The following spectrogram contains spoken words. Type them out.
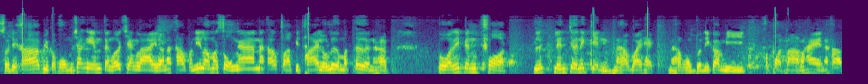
สวัสดีครับอยู่กับผมช่างเอ็มแต่งรถเชียงรายแล้วนะครับ วันนี้เรามาส่งงานนะครับฝาปิดท้ายโรลเลอร์มัตเตอร์นะครับ ตัวนี้เป็น Ford Ranger n e x t Gen นะครับ y t e c นะครับผมตัวนี้ก็มีสปอร์ตบาร์มาให้นะครับ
